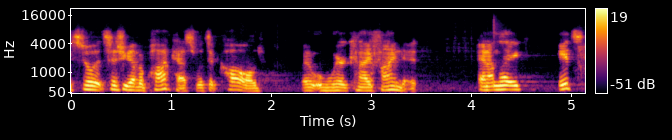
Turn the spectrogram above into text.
so it says you have a podcast, what's it called? Uh, Where can I find it? And I'm like, it's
